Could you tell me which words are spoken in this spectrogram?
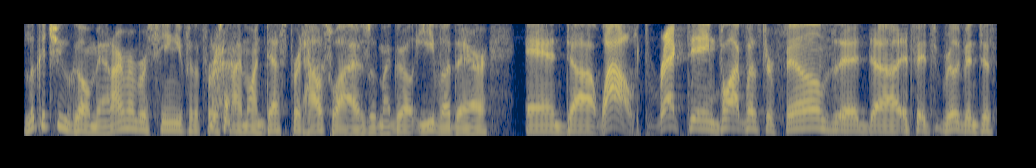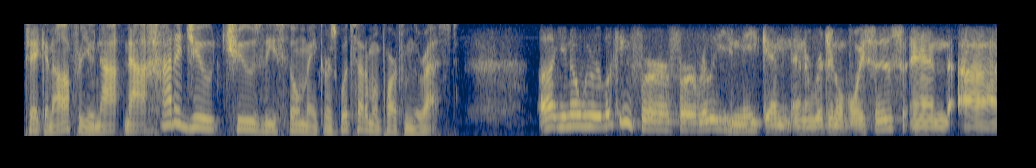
Look at you go, man. I remember seeing you for the first time on Desperate Housewives with my girl Eva there. And uh, wow, directing blockbuster films, and uh, it's it's really been just taken off for you. Now, now, how did you choose these filmmakers? What set them apart from the rest? Uh, you know, we were looking for for really unique and, and original voices, and uh,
